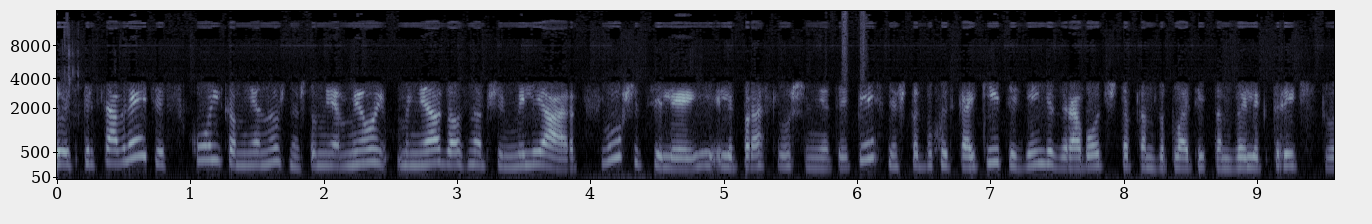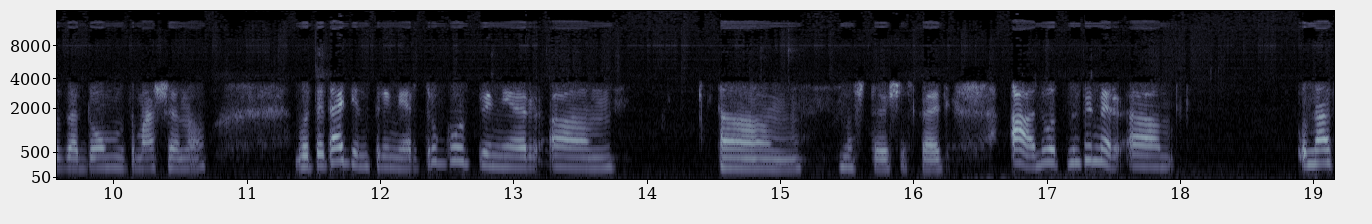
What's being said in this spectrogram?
То есть представляете, сколько мне нужно, что мне- у меня должно вообще миллиард слушателей или прослушивания этой песни, чтобы хоть какие-то деньги заработать, чтобы там заплатить там за электричество, за дом, за машину. Вот это один пример. Другой пример, ам, ам, ну что еще сказать? А, ну вот, например, ам, у нас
